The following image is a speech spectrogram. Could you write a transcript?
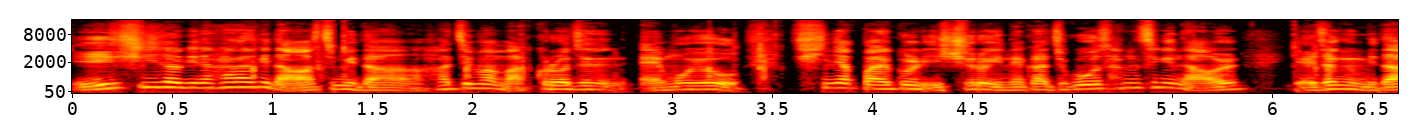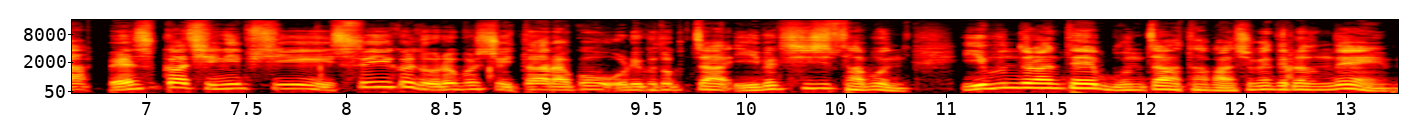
일시적인 하락이 나왔습니다. 하지만 마크로진 MOU 신약 발굴 이슈로 인해가지고 상승이 나올 예정입니다. 매수가 진입 시 수익을 노려볼 수 있다라고 우리 구독자 274분 이분들한테 문자 다 발송해드렸는데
